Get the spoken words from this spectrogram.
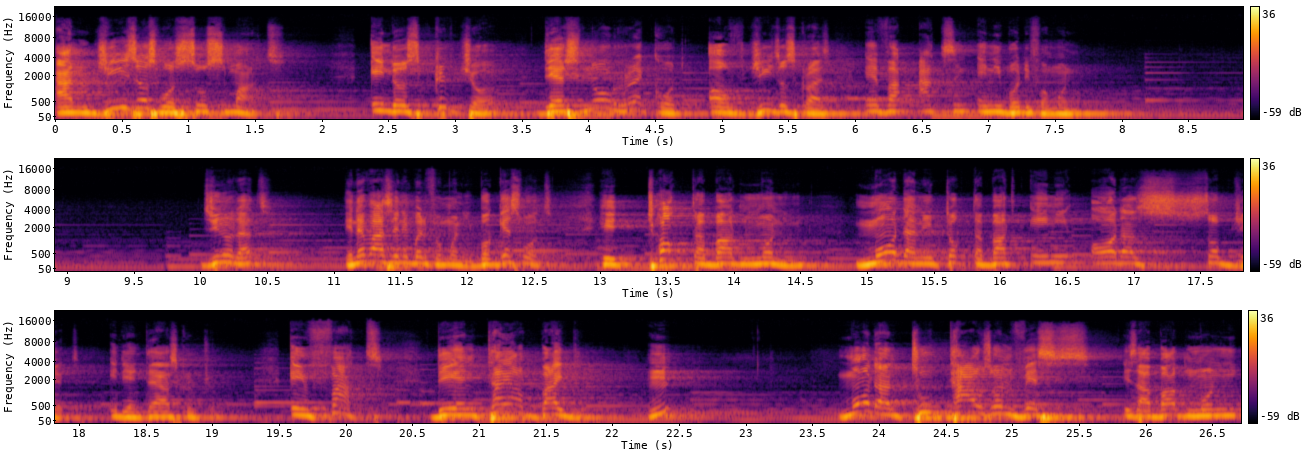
And Jesus was so smart. In the scripture, there's no record of Jesus Christ ever asking anybody for money. Do you know that? He never asked anybody for money. But guess what? He talked about money more than he talked about any other subject in the entire scripture. In fact, the entire Bible, hmm, more than 2,000 verses, is about money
